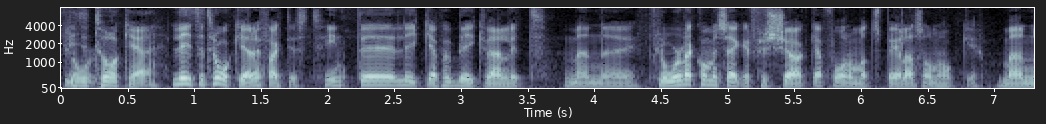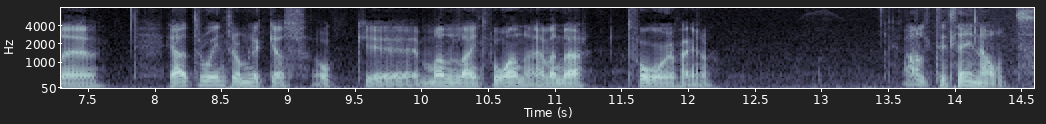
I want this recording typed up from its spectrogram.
Lite tråkigare? Lite tråkigare faktiskt. Inte lika publikvänligt. Men eh, Florida kommer säkert försöka få dem att spela sån hockey. Men eh, jag tror inte de lyckas. Och eh, Manline 2 även där. Två gånger pengarna. Alltid fina odds.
